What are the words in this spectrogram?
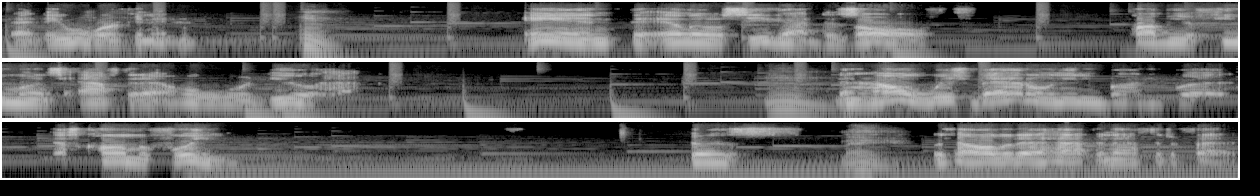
that they were working in hmm. and the llc got dissolved probably a few months after that whole ordeal happened hmm. now i don't wish bad on anybody but that's karma for you because man look how all of that happened after the fact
